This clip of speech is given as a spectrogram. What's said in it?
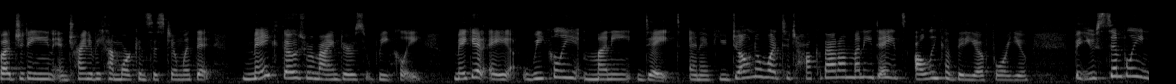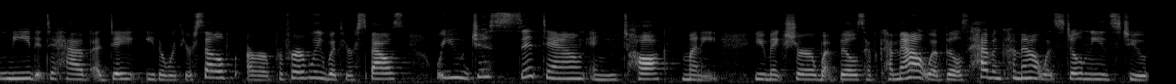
budgeting and trying to become more consistent with it, make those reminders weekly. Make it a weekly money date. And if you don't know what to talk about on money dates, I'll link a video for you but you simply need to have a date either with yourself or preferably with your spouse where you just sit down and you talk money. You make sure what bills have come out, what bills haven't come out, what still needs to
